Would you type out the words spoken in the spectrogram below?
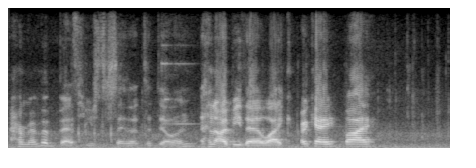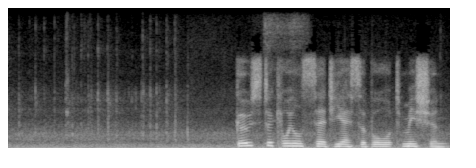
I remember Beth used to say that to Dylan, and I'd be there like, okay, bye. Ghost Coil said yes abort mission.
